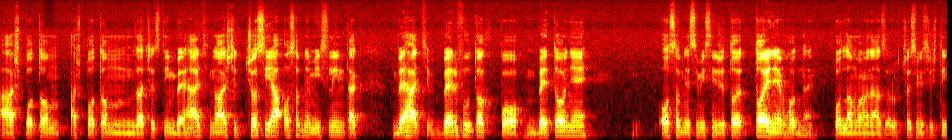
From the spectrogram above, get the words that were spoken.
a až potom, až potom začať s tým behať. No a ešte čo si ja osobne myslím, tak behať v barefootoch po betóne, osobne si myslím, že to, to je nevhodné podľa môjho názoru. Čo si myslíš ty?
